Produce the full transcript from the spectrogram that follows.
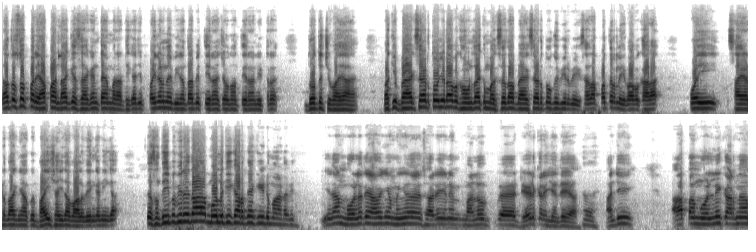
ਲਓ ਦੋਸਤੋ ਭਰਿਆ ਭਾਂਡਾ ਕਿ ਸੈਕੰਡ ਟਾਈਮ ਮਰਾ ਠੀਕ ਹੈ ਜੀ। ਪਹਿਲਾਂ ਦੇ ਵੀਰਾਂ ਦਾ ਵੀ 13 14 13 ਲੀਟਰ ਦੁੱਧ ਚਵਾਇਆ ਹੈ। ਬਾਕੀ ਬੈਕ ਸਾਈਡ ਤੋਂ ਜਿਹੜਾ ਵਿਖਾਉਣ ਦਾ ਇੱਕ ਮਕਸਦ ਆ ਬੈਕ ਸਾਈਡ ਤੋਂ ਕੋਈ ਵੀਰ ਵੇਖ ਸਕਦਾ ਪੱਧਰ ਲੇਵਾ ਵਿਖਾਲਾ। ਕੋਈ ਸਾਈਡ ਦਾ ਜਾਂ ਕੋਈ ਬਾਈ ਸ਼ਾਈ ਦਾ ਵਾਲ ਵਿੰਗ ਨਹੀਂਗਾ ਤੇ ਸੰਦੀਪ ਵੀਰ ਇਹਦਾ ਮੁੱਲ ਕੀ ਕਰਦੇ ਆ? ਕੀ ਡਿਮਾਂਡ ਆ ਵੀਰ? ਇਹਦਾ ਮੁੱਲ ਤੇ ਇਹੋ ਜਿਹੀਆਂ ਮਈਆਂ ਦਾ ਸਾਰੇ ਜਣੇ ਮੰਨ ਲਓ ਅਹ, ਡੇਢ ਕਰੀ ਜਾਂਦੇ ਆ। ਹਾਂ। ਹਾਂਜੀ? ਆਪਾਂ ਮੁੱਲ ਨਹੀਂ ਕਰਨਾ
